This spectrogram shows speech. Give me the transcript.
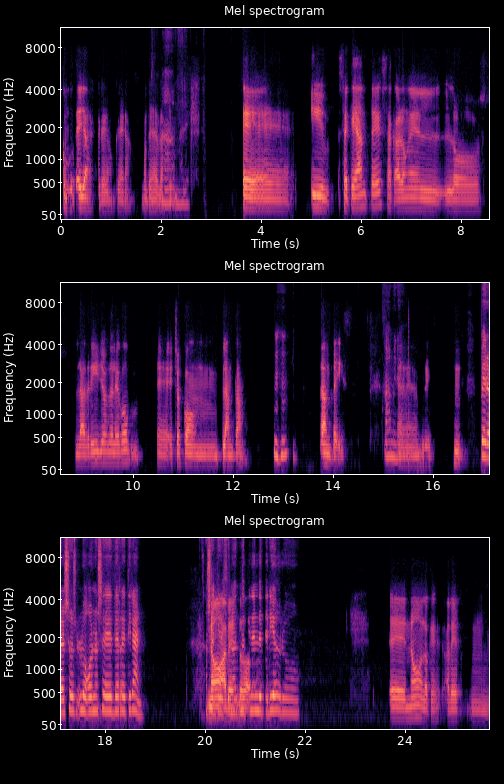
Con botellas, creo que era. Botella de plástico. Ah, vale. Eh, y sé que antes sacaron el, los ladrillos de Lego eh, hechos con planta. Plant base. Ah, mira. Eh, mm. Pero esos luego no se derretirán. O sea, no, no, tienen deterioro. Eh, no, lo que, a ver, mm,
